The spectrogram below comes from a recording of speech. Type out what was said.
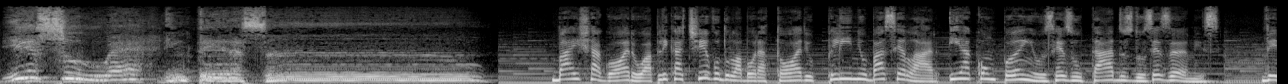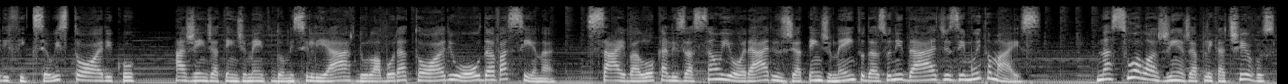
Isso é interação. Baixe agora o aplicativo do laboratório Plínio Bacelar e acompanhe os resultados dos exames. Verifique seu histórico, agende atendimento domiciliar do laboratório ou da vacina. Saiba a localização e horários de atendimento das unidades e muito mais. Na sua lojinha de aplicativos,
